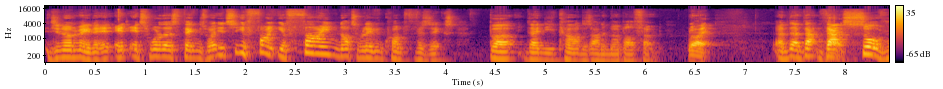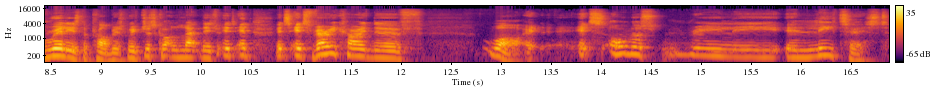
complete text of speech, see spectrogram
Do you know what I mean? It, it, it's one of those things where it's you're fine. You're fine not to believe in quantum physics, but then you can't design a mobile phone. Right. And that that, that sort of really is the problem. Is we've just got to let this. It, it it's it's very kind of what it, it's almost really elitist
